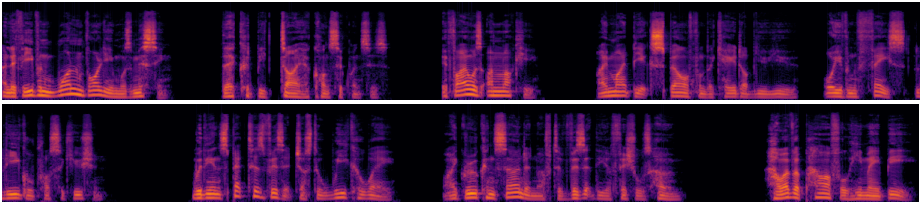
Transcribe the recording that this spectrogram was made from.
and if even one volume was missing, there could be dire consequences. If I was unlucky, I might be expelled from the KWU or even face legal prosecution. With the inspector's visit just a week away, I grew concerned enough to visit the official's home. However powerful he may be,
